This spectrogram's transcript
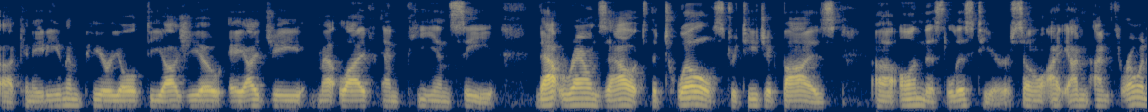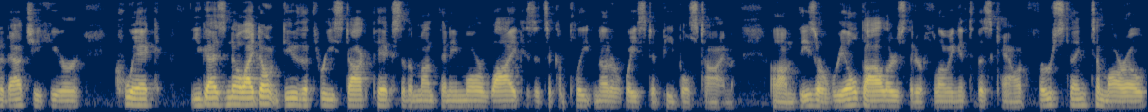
uh, Canadian Imperial, Diageo, AIG, MetLife, and PNC. That rounds out the 12 strategic buys uh, on this list here. So I, I'm, I'm throwing it at you here quick. You guys know I don't do the three stock picks of the month anymore. Why? Because it's a complete and utter waste of people's time. Um, these are real dollars that are flowing into this account. First thing tomorrow,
